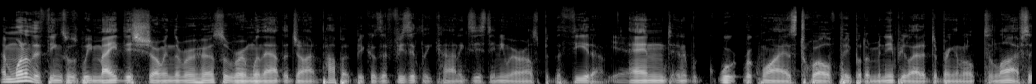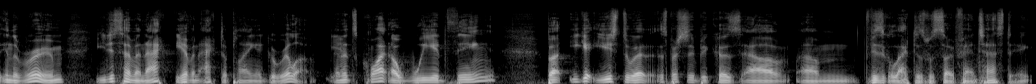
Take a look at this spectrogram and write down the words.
And one of the things was we made this show in the rehearsal room without the giant puppet because it physically can't exist anywhere else but the theatre. Yeah. And, and it re- requires 12 people to manipulate it to bring it to life. So in the room, you just have an act, you have an actor playing a gorilla. Yeah. And it's quite a weird thing, but you get used to it, especially because our um, physical actors were so fantastic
